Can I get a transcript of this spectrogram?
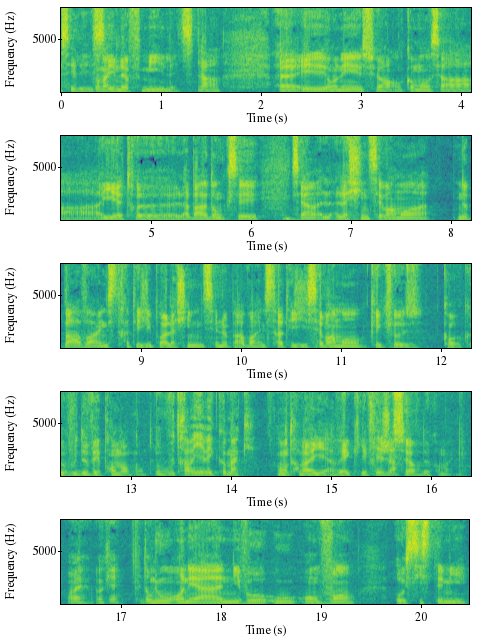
C'est les C9000, etc. et on est sur, on commence à y être euh, là-bas. Donc c'est, la Chine, c'est vraiment ne pas avoir une stratégie pour la Chine, c'est ne pas avoir une stratégie. C'est vraiment quelque chose que, vous devez prendre en compte. Donc vous travaillez avec Comac? On travaille avec les fournisseurs de Comac. Ouais, ok. Nous, on est à un niveau où on vend au systémier.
